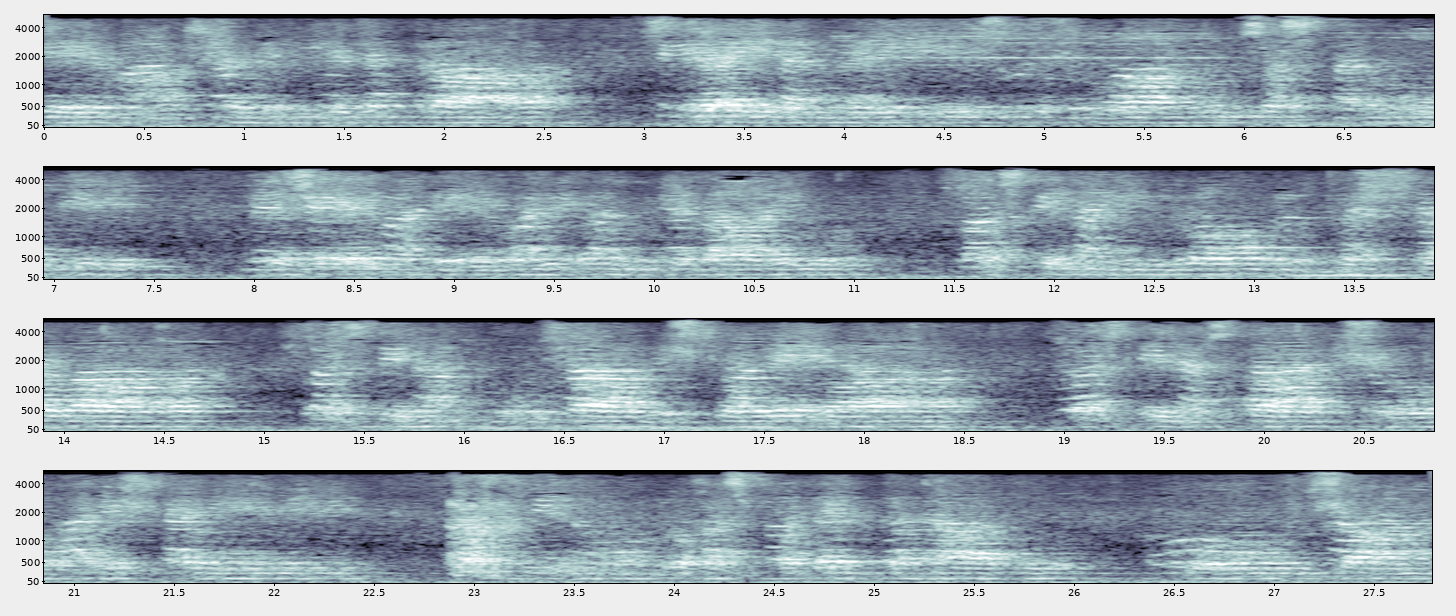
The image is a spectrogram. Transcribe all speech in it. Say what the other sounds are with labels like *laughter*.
पश्येमाक्षभिर्यजत्राः स्थिरैरङ्गैः यशेमदेवैकं यदायुः स्वस्ति न इन्द्रो वृद्धश्रवाः स्वस्ति नः पूषा विश्ववेदाः स्वस्ति नस्ताक्षो अरिष्टनेमिः स्वस्ति नो बृहस्पतिर्दधातु ॐ शान्तिः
